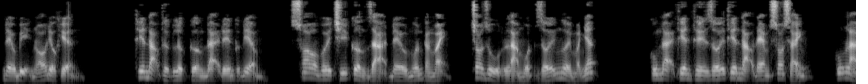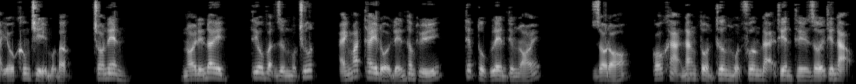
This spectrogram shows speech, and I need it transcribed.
đều bị nó điều khiển. Thiên đạo thực lực cường đại đến cực điểm, so với trí cường giả đều muốn càng mạnh, cho dù là một giới người mạnh nhất. Cùng đại thiên thế giới thiên đạo đem so sánh cũng là yếu không chỉ một bậc, cho nên, nói đến đây, tiêu vận dừng một chút, ánh mắt thay đổi đến thâm thúy, tiếp tục lên tiếng nói. Do đó, có khả năng tổn thương một phương đại thiên thế giới thiên đạo,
